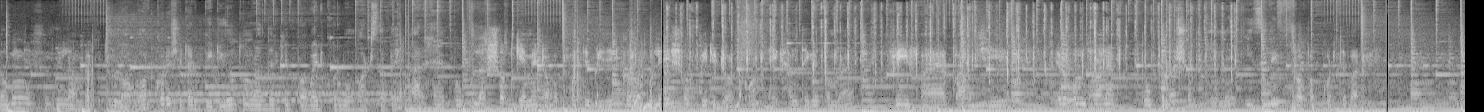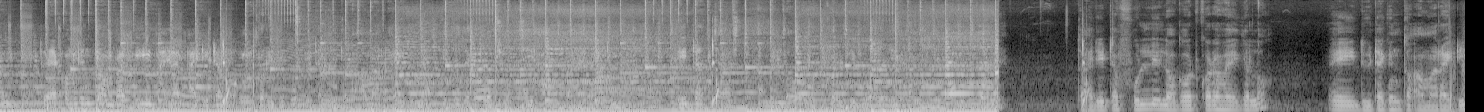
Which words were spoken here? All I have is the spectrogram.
লগইন অ্যাক্সেস দিলে আমরা কিন্তু লগ আউট করে সেটার ভিডিও তোমাদেরকে প্রোভাইড করব হোয়াটসঅ্যাপে আর হ্যাঁ পপুলার সব গেমে টপ আপ করতে ভিজিট করো play shop BD dot com এখান থেকে তোমরা ফ্রি ফায়ার পাবজি, এরকম ধরনের পপুলার সব গেমে ইজিলি টপ আপ করতে পারবে। তো এখন কিন্তু আমরা এই ভাইয়ার আইডিটা লগ ইন করে দিব। এটা কিন্তু আমার আইডি না, এটা দেখতে পাচ্ছ জিহাদ ভাইয়ের আইডি এটা জাস্ট আমি লগ আউট করে দিব। আইডিটা ফুললি লগ আউট করা হয়ে গেল। এই দুইটা কিন্তু আমার আইডি।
